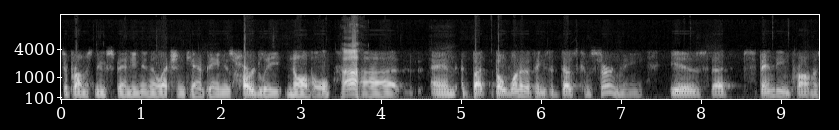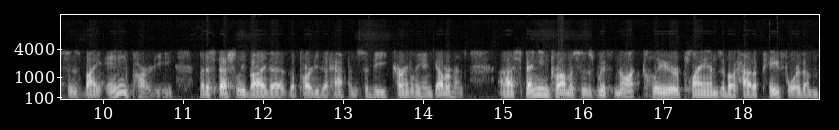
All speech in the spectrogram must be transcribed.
to promise new spending in an election campaign, is hardly novel. Huh. Uh, and but but one of the things that does concern me is that spending promises by any party, but especially by the the party that happens to be currently in government, uh, spending promises with not clear plans about how to pay for them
